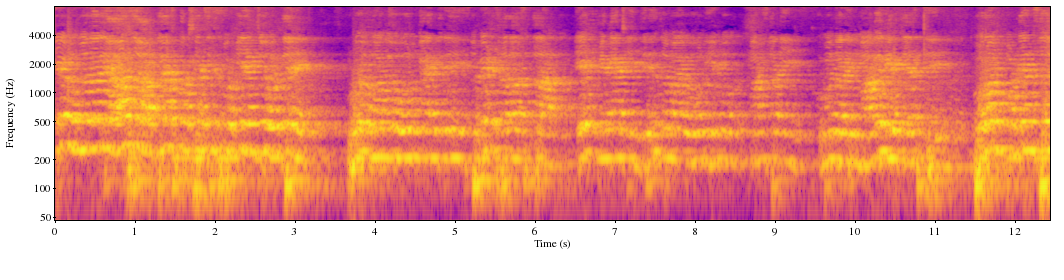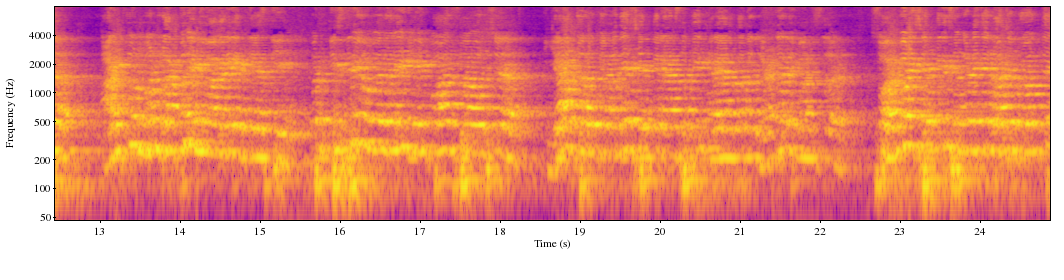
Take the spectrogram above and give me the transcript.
हे उमेदवारी अर्ज आपल्याच पक्षाचे स्वकीयांचे होते पुढे मागे होऊन काहीतरी समेट झाला असता एकमेकाची दिल जमाई होऊन हे माणसांनी उमेदवारी मागे घेतली असती थोरात मोठ्यांचं ऐकून मन राखून यांनी माघारी घेतली असती या तालुक्यामध्ये शेतकऱ्यांसाठी खऱ्या अर्थानं लढणारी माणसं स्वाभिमानी शेतकरी संघटनेचे राज्य प्रवक्ते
